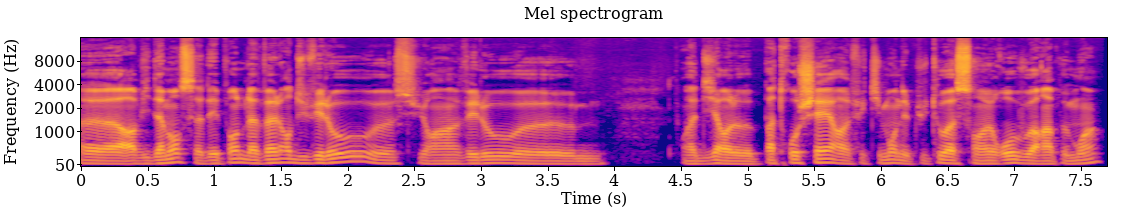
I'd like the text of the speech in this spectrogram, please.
Euh, alors évidemment, ça dépend de la valeur du vélo. Euh, sur un vélo, euh, on va dire euh, pas trop cher, effectivement, on est plutôt à 100 euros, voire un peu moins.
